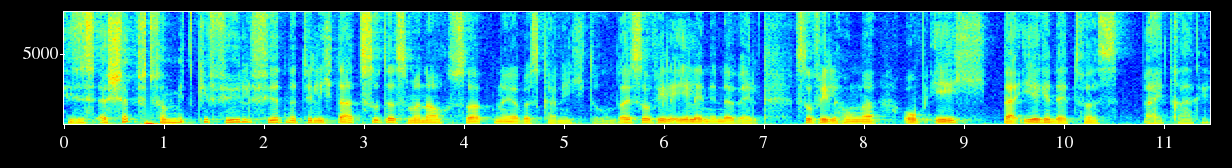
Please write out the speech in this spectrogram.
Dieses erschöpft vom Mitgefühl führt natürlich dazu, dass man auch sagt, naja, was kann ich tun? Da ist so viel Elend in der Welt, so viel Hunger, ob ich da irgendetwas beitrage.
